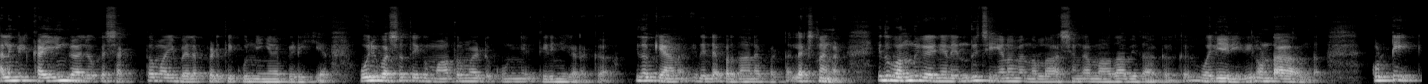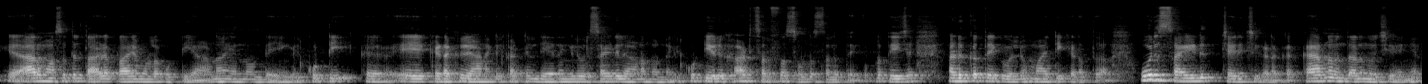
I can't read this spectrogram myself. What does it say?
അല്ലെങ്കിൽ കൈയും കാലും ഒക്കെ ശക്തമായി ബലപ്പെടുത്തി കുഞ്ഞിങ്ങനെ പിടിക്കുക. ഒരു വശത്തേക്ക് മാത്രമായിട്ട് കുഞ്ഞ് തിരിഞ്ഞു കിടക്കുക. ഇതൊക്കെയാണ് ഇതിന്റെ പ്രധാനപ്പെട്ട ലക്ഷണങ്ങൾ. ഇത് വന്നു കഴിഞ്ഞാൽ എന്ത് ചെയ്യണമെന്നുള്ള ആശങ്ക മാതാപിതാക്കൾക്ക് വലിയ രീതിയിൽ ഉണ്ടാകാറുണ്ട്. കുട്ടി ആറുമാസത്തിൽ താഴെ പ്രായമുള്ള കുട്ടിയാണ് എന്നുണ്ടെങ്കിൽ കുട്ടി കിടക്കുകയാണെങ്കിൽ കട്ടിന്റെ ഏതെങ്കിലും ഒരു സൈഡിലാണെന്നുണ്ടെങ്കിൽ കുട്ടി ഒരു ഹാർഡ് സർഫസ് ഉള്ള സ്ഥലത്തേക്ക് പ്രത്യേകിച്ച് നടുക്കത്തേക്ക് വല്ലതും മാറ്റി കിടത്തുക. ഒരു സൈഡ് ചരിച്ച് കിടക്കുക. കാരണം എന്താണെന്ന് വെച്ച് കഴിഞ്ഞാൽ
